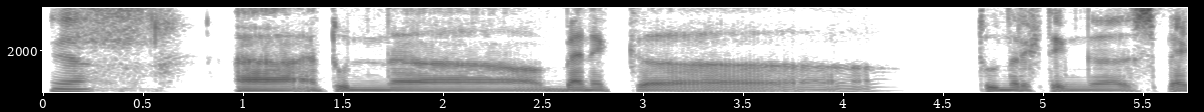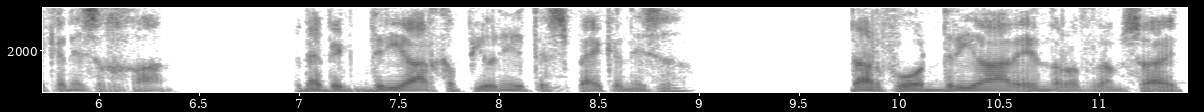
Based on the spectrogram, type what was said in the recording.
ja. En toen ben ik toen richting uh, Spijkenisse gegaan. Toen heb ik drie jaar gepioneerd in Spijkenisse. Daarvoor drie jaar in Rotterdam-Zuid,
